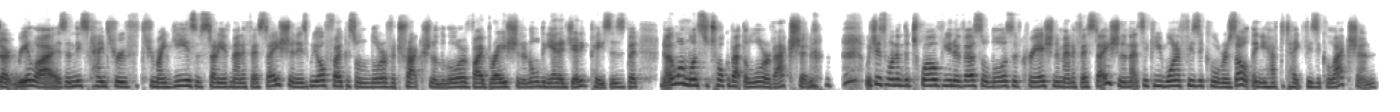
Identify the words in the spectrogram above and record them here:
don't realize, and this came through through my years of study of manifestation, is we all focus on the law of attraction and the law of vibration and all the energetic pieces, but no one wants to talk about the law of action, which is one of the 12 universal laws of creation and manifestation. And that's if you want a physical result, then you have to take physical action.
